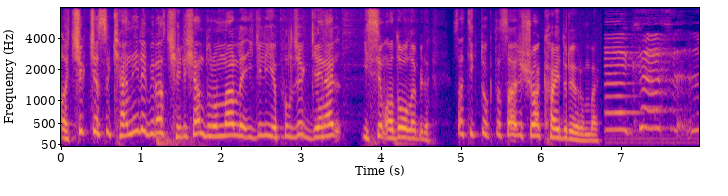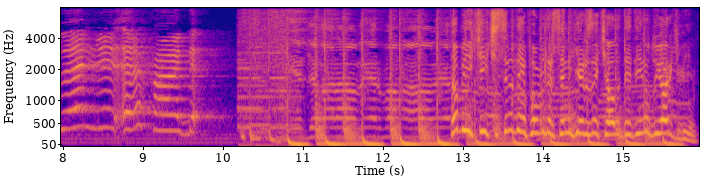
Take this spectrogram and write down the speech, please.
açıkçası kendiyle biraz çelişen durumlarla ilgili yapılacak genel isim adı olabilir. Mesela TikTok'ta sadece şu an kaydırıyorum bak. Tabii ki ikisini de yapabilir. Seni gerizekalı dediğini duyar gibiyim.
